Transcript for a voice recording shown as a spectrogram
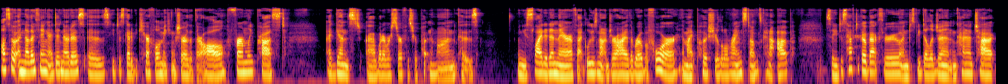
Also, another thing I did notice is you just got to be careful making sure that they're all firmly pressed against uh, whatever surface you're putting them on because when you slide it in there, if that glue's not dry the row before, it might push your little rhinestones kind of up so you just have to go back through and just be diligent and kind of check,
